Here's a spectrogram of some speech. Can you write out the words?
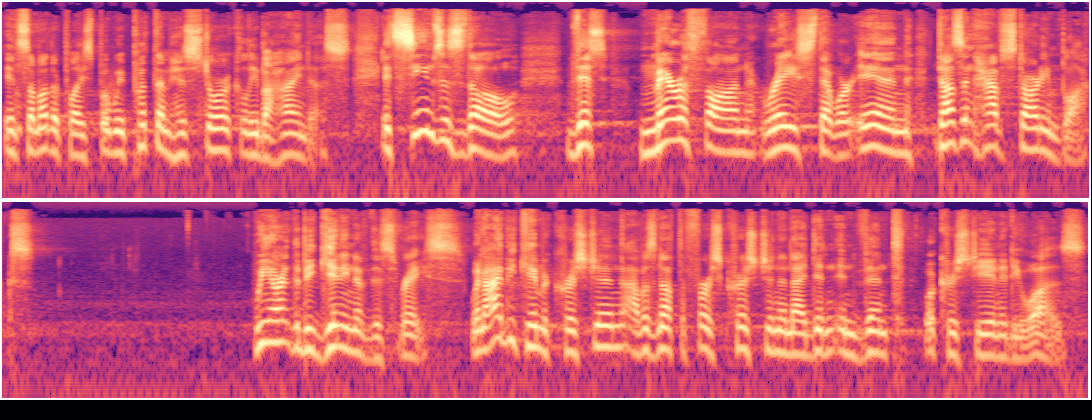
in some other place, but we put them historically behind us. It seems as though this marathon race that we're in doesn't have starting blocks. We aren't the beginning of this race. When I became a Christian, I was not the first Christian and I didn't invent what Christianity was.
